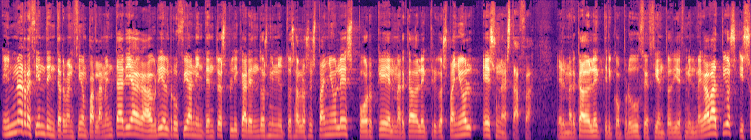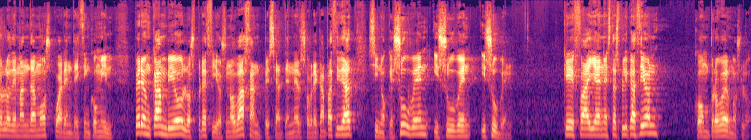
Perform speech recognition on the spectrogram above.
En una reciente intervención parlamentaria, Gabriel Rufián intentó explicar en dos minutos a los españoles por qué el mercado eléctrico español es una estafa. El mercado eléctrico produce 110.000 megavatios y solo demandamos 45.000. Pero en cambio, los precios no bajan pese a tener sobrecapacidad, sino que suben y suben y suben. ¿Qué falla en esta explicación? Comprobémoslo.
